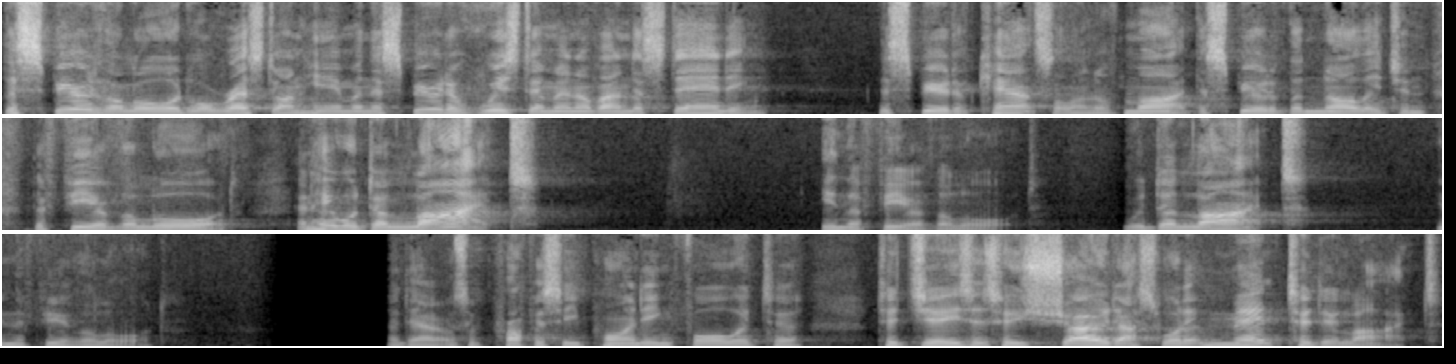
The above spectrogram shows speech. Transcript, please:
The Spirit of the Lord will rest on him, and the Spirit of wisdom and of understanding, the Spirit of counsel and of might, the Spirit of the knowledge and the fear of the Lord. And he will delight in the fear of the Lord. Will delight in the fear of the Lord. No doubt it was a prophecy pointing forward to to Jesus, who showed us what it meant to delight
